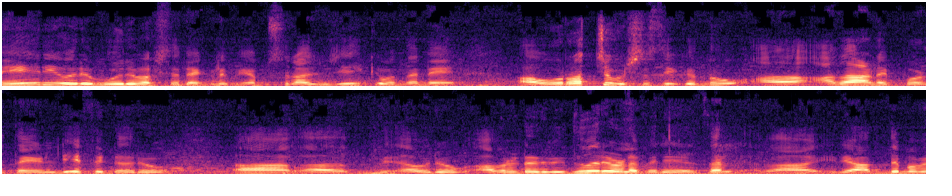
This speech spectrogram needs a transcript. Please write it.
നേരിയ ഒരു ഭൂരിപക്ഷത്തിലെങ്കിലും എം സുരാജ് വിജയിക്കുമെന്ന് തന്നെ ഉറച്ചു വിശ്വസിക്കുന്നു. അതാണ് ഇപ്പോഴത്തെ എൽ ഡി എഫിന്റെ ഒരു ഒരു അവരുടെ ഒരു ഇതുവരെയുള്ള വിലയിരുത്തൽ. ഇനി അന്തിമ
